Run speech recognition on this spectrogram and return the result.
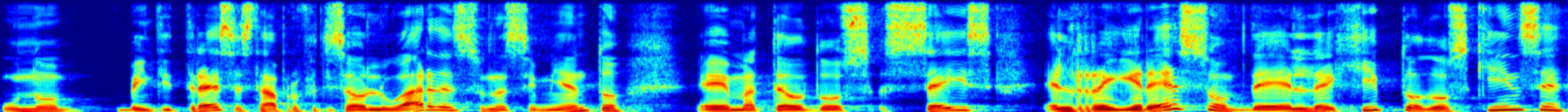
1.23, estaba profetizado el lugar de su nacimiento, eh, Mateo 2.6, el regreso de él de Egipto, 2.15,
